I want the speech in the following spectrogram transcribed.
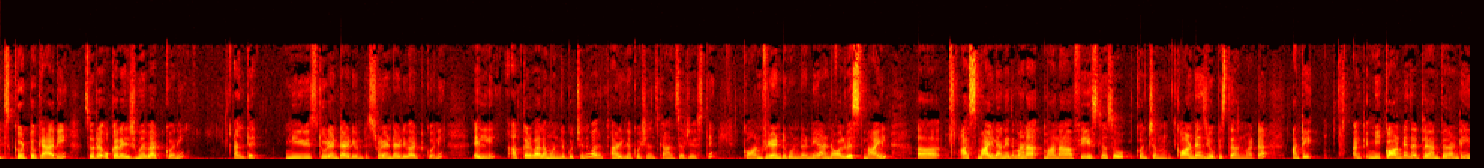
it's good to carry so ఒక రెజ్యూమే పట్టుకొని అంతే. మీ స్టూడెంట్ ఐడి ఉంటే స్టూడెంట్ ఐడి పట్టుకొని వెళ్ళి అక్కడ వాళ్ళ ముందు కూర్చొని వాళ్ళు అడిగిన క్వశ్చన్స్కి ఆన్సర్ చేస్తే కాన్ఫిడెంట్గా ఉండండి అండ్ ఆల్వేస్ స్మైల్ ఆ స్మైల్ అనేది మన మన ఫేస్లో సో కొంచెం కాన్ఫిడెన్స్ చూపిస్తుంది అనమాట అంటే అంటే మీ కాన్ఫిడెన్స్ ఎట్లా కనిపారంటే ఈ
